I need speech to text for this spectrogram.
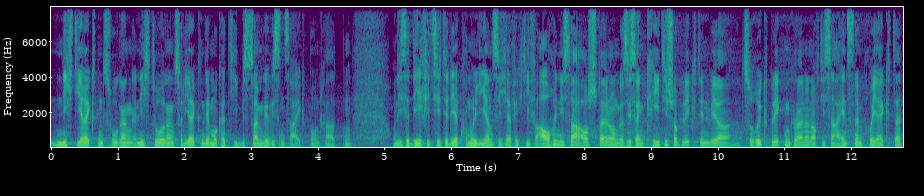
nicht direkten Zugang, nicht Zugang zur direkten Demokratie bis zu einem gewissen Zeitpunkt hatten. Und diese Defizite, die akkumulieren sich effektiv auch in dieser Ausstellung. Das ist ein kritischer Blick, den wir zurückblicken können auf diese einzelnen Projekte.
